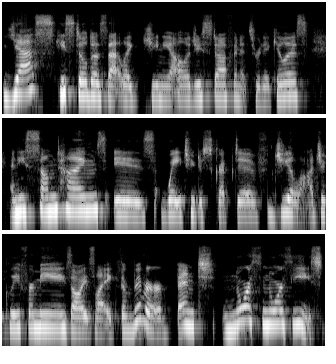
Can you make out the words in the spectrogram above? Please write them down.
Yes, he still does that like genealogy stuff and it's ridiculous. And he sometimes is way too descriptive geologically for me. He's always like, the river bent north northeast.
